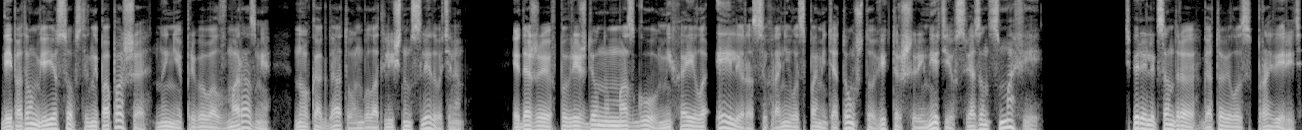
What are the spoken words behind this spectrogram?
Да и потом ее собственный папаша ныне пребывал в маразме, но когда-то он был отличным следователем. И даже в поврежденном мозгу Михаила Эйлера сохранилась память о том, что Виктор Шереметьев связан с мафией. Теперь Александра готовилась проверить,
